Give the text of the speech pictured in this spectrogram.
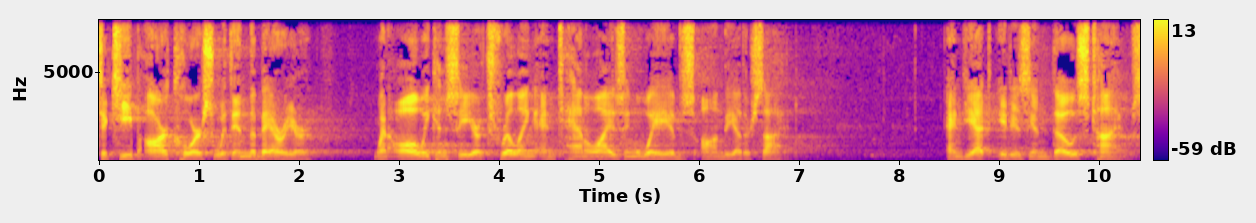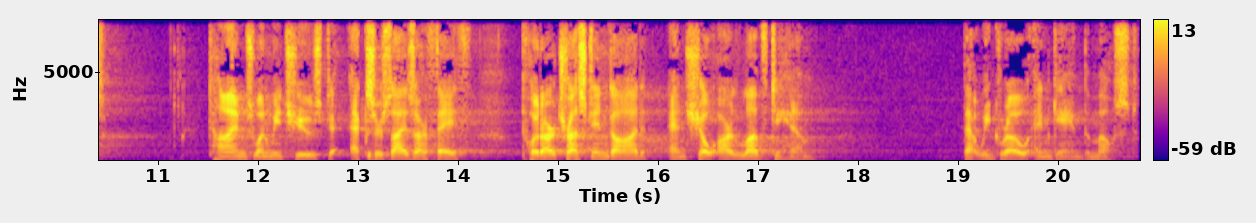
to keep our course within the barrier when all we can see are thrilling and tantalizing waves on the other side. And yet, it is in those times, times when we choose to exercise our faith, put our trust in God, and show our love to Him, that we grow and gain the most.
